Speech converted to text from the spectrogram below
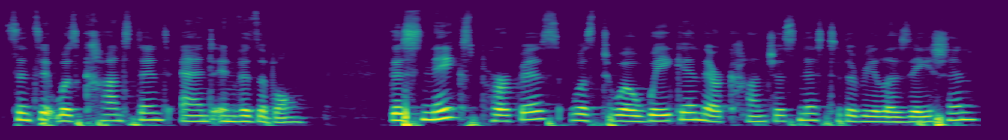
since it was constant and invisible. The snake's purpose was to awaken their consciousness to the realization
